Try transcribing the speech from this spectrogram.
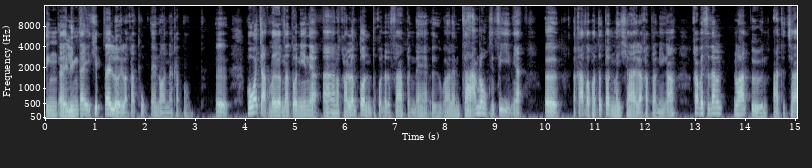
ติงเอ้ลิงก์ใต้คลิปได้เลยราคาถูกแน่นอนนะครับผมเออเพราะว่าจากเดิมนะตัวนี้เนี่ยอ่าราคาเริ่มต้นทุกคนอาจจะทราบกันแน่เออว่าแรมสามร้อยหกสิบสี่เนี่ยเออราคาสองพันต้นๆไม่ใช่แล้วครับตอนนี้เนาะเข้าไปซื้อ ร้านอื่นอาจจะใช่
